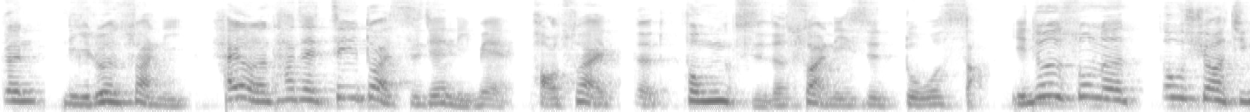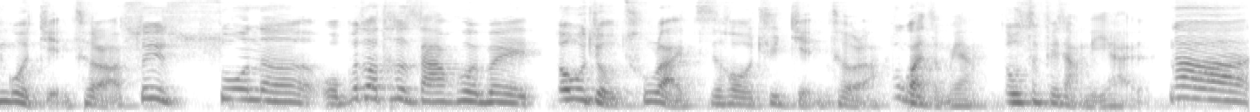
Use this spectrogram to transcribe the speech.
跟理论算力，还有呢，它在这一段时间里面跑出来的峰值的算力是多少？也就是说呢，都需要经过检测啊。所以说呢，我不知道特斯拉会不会多久出来之后去检测了。不管怎么样，都是非常厉害的。那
